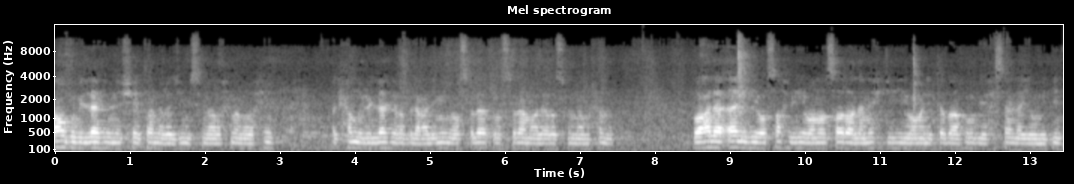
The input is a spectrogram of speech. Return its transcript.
Euzu billahi mineşşeytanirracim. Bismillahirrahmanirrahim. Elhamdülillahi rabbil alamin ve salatu vesselamu ala resulina Muhammed ve ala alihi ve sahbihi ve men sara ala nehcihi ve men ittabahu bi ihsan ila yevmiddin.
